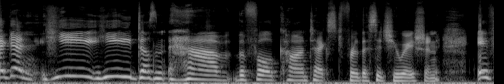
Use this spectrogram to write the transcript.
again he he doesn't have the full context for the situation if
